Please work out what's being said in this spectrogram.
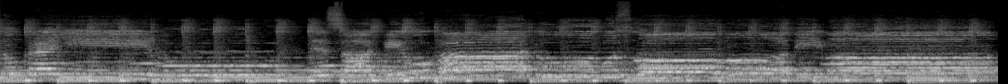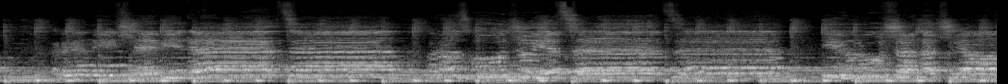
вічну країну, де собі пусково дима, криничне відерце розбуджує серце і груша на шлях.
